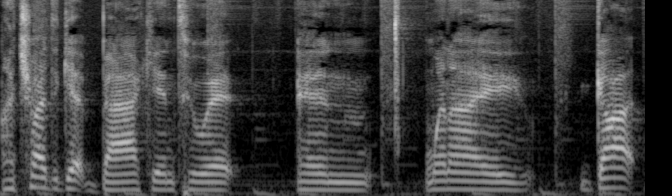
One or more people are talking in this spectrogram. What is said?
I tried to get back into it. And when I got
